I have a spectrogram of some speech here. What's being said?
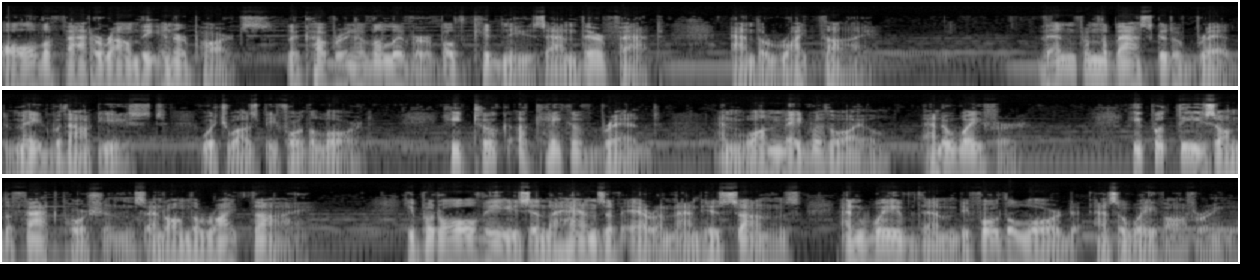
all the fat around the inner parts, the covering of the liver, both kidneys and their fat, and the right thigh. Then from the basket of bread made without yeast, which was before the Lord, he took a cake of bread, and one made with oil, and a wafer. He put these on the fat portions and on the right thigh. He put all these in the hands of Aaron and his sons, and waved them before the Lord as a wave offering.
